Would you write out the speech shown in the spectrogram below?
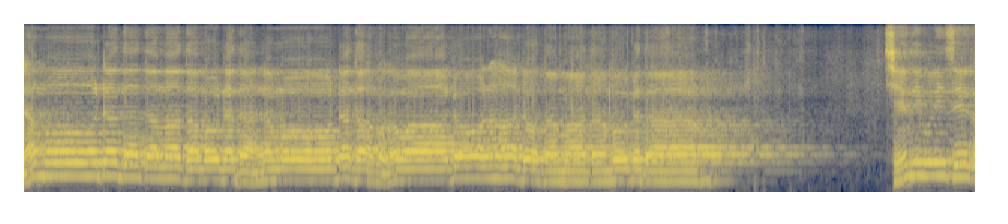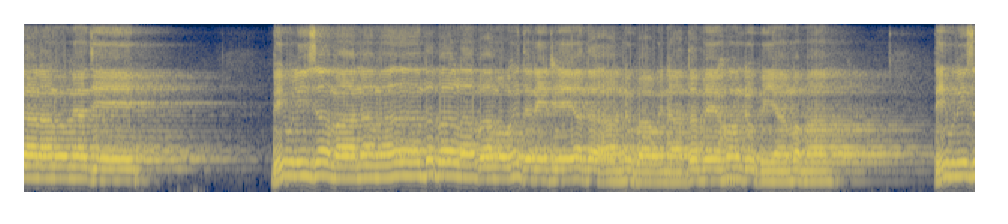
နမောတတသမ္မာသမ္ဗုဒ္ဓတ္တနမောတတဗဂဝတောအရဟတော သမ္မာသမ္ဗုဒ္ဓတ္တရှင်ဒီဝလိစေကာရတော်မြတ်ကြီးဒီဝလိသမနာမသဗ္ဗလာဗမောဟိတရိထေယတအနုဘဝေနသဗ္ဗေဟွန်တုပိယမမဒီဝလိသ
